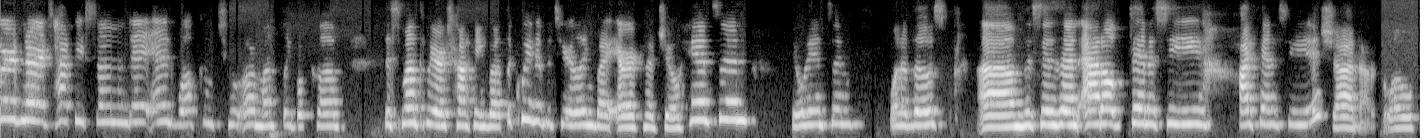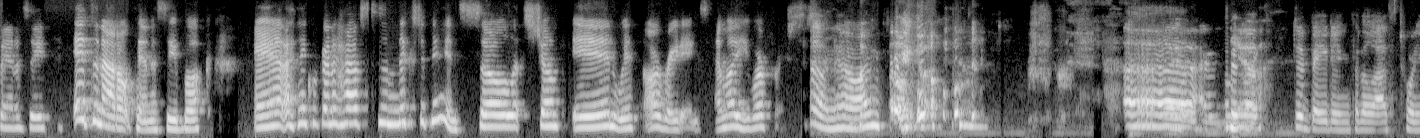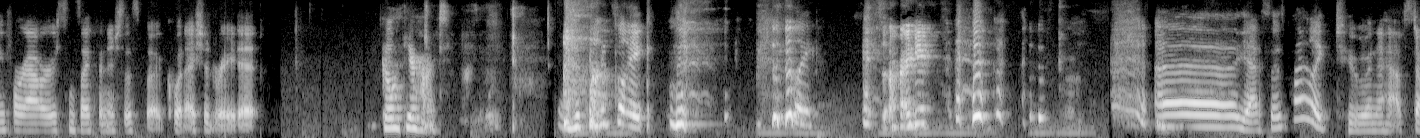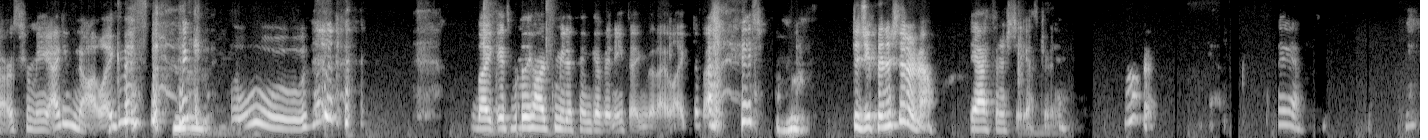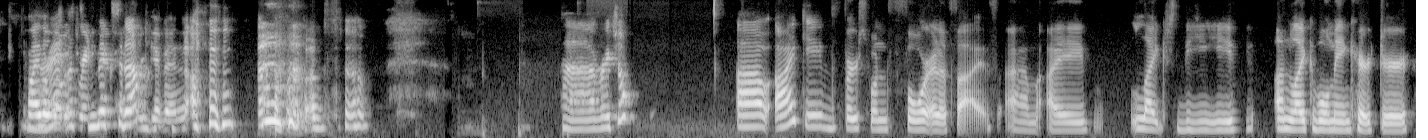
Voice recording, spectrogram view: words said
word nerds, happy Sunday and welcome to our monthly book club. This month we are talking about The Queen of the Tearling by Erika Johansson. Johansson, one of those. Um, this is an adult fantasy, high fantasy-ish, uh, not a low fantasy. It's an adult fantasy book. And I think we're going to have some mixed opinions. So let's jump in with our ratings. Emma, you are first. Oh no, I'm. uh, I've been yeah. like debating for the last 24 hours since I finished this book what I should rate it. Go with your heart. I think it's like, like. Sorry. uh, yeah, so it's probably like two and a half stars for me. I do not like this book. Ooh like it's really hard for me to think of anything that I liked about it. Did you finish it or no? Yeah, I finished it yesterday. Okay. So, yeah. By the right, let's mix it up. Given on so. uh, Rachel. Uh, I gave the first one four out of five. Um, I liked the unlikable main character,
